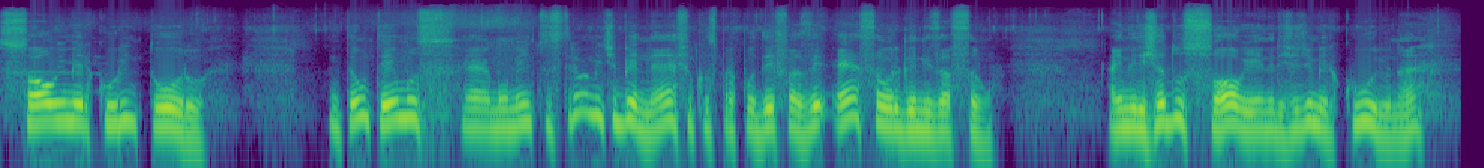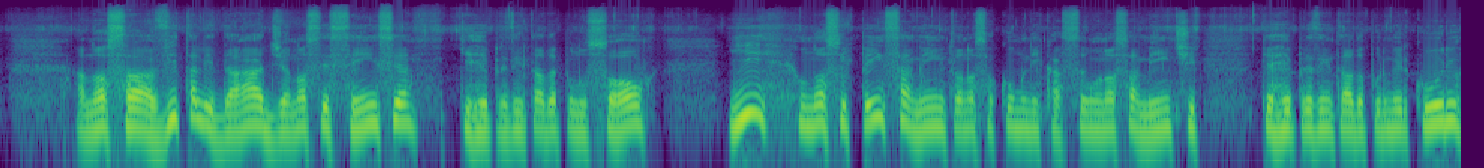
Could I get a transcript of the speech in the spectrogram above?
Sol e Mercúrio em Touro. Então temos é, momentos extremamente benéficos para poder fazer essa organização. A energia do Sol e a energia de Mercúrio, né? a nossa vitalidade, a nossa essência, que é representada pelo Sol, e o nosso pensamento, a nossa comunicação, a nossa mente, que é representada por Mercúrio,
